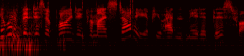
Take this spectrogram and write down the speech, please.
It would have been disappointing for my study if you hadn't made it this far.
